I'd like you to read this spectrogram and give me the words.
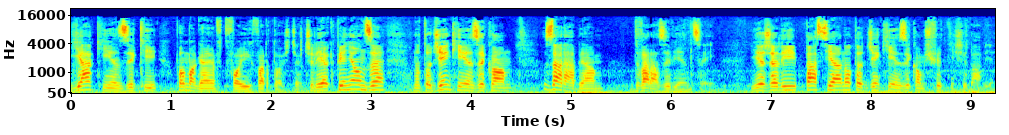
jak języki pomagają w Twoich wartościach. Czyli jak pieniądze, no to dzięki językom zarabiam dwa razy więcej. Jeżeli pasja, no to dzięki językom świetnie się bawię.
